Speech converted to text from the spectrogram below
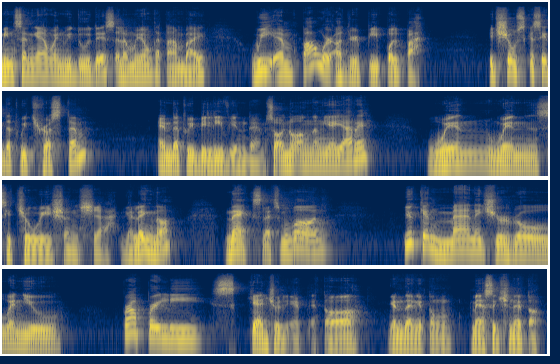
Minsan nga when we do this, alam mo yung katambay, we empower other people pa. It shows kasi that we trust them and that we believe in them. So ano ang nangyayari? Win-win situation siya. Galing, no? Next, let's move on. You can manage your role when you properly schedule it. Ito, ganda nitong message nito.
